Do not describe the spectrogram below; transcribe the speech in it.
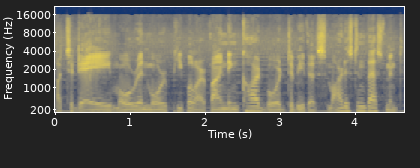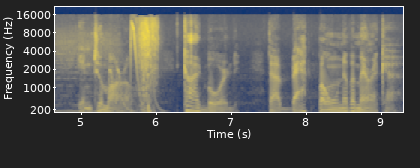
but today, more and more people are finding cardboard to be the smartest investment in tomorrow. Cardboard, the backbone of America.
